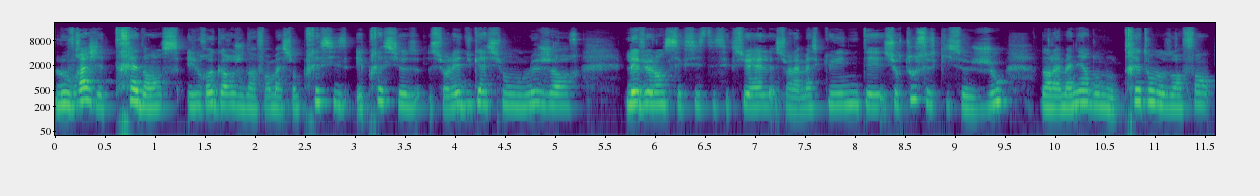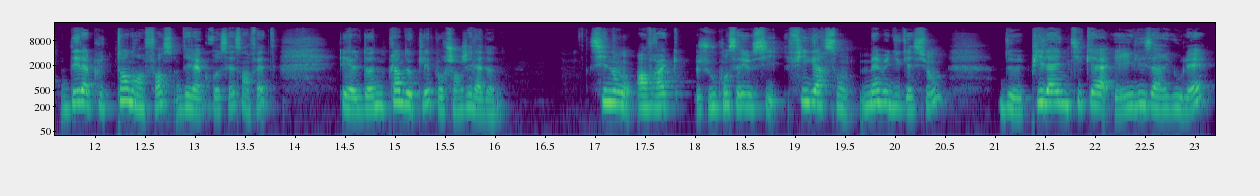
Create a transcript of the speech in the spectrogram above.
L'ouvrage est très dense, il regorge d'informations précises et précieuses sur l'éducation, le genre, les violences sexistes et sexuelles, sur la masculinité, sur tout ce qui se joue dans la manière dont nous traitons nos enfants dès la plus tendre enfance, dès la grossesse en fait, et elle donne plein de clés pour changer la donne. Sinon, en vrac, je vous conseille aussi Filles-Garçons, même éducation, de Pila Intika et Elisa Rigoulet,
